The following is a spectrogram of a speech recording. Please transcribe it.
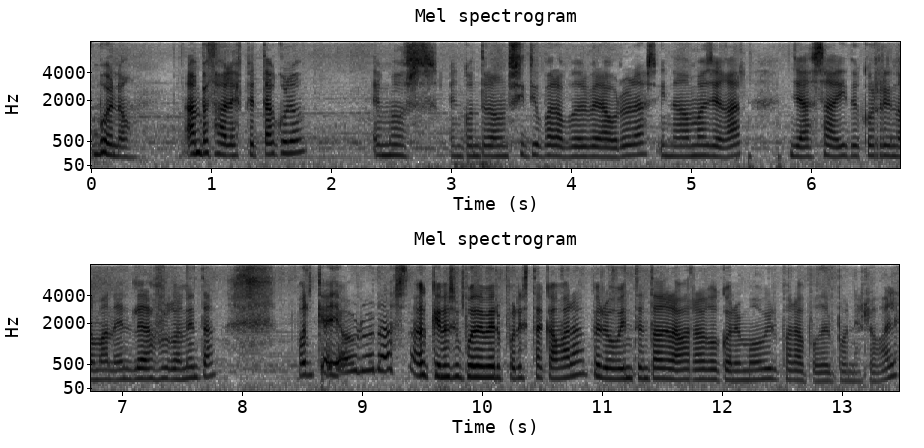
Bueno, ha empezado el espectáculo. Hemos encontrado un sitio para poder ver auroras y nada más llegar ya se ha ido corriendo Manel de la furgoneta porque hay auroras, aunque no se puede ver por esta cámara, pero voy a intentar grabar algo con el móvil para poder ponerlo, ¿vale?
